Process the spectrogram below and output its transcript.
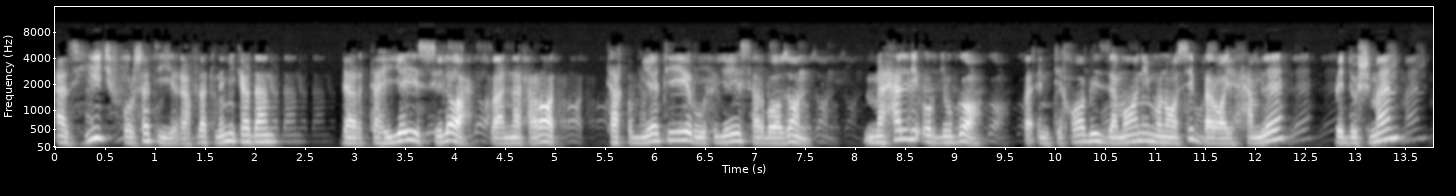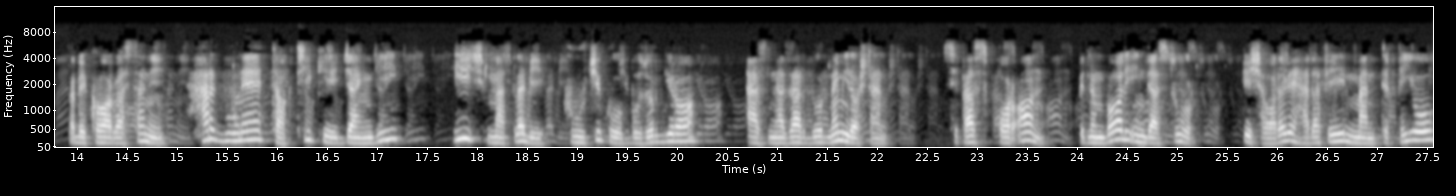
از هیچ فرصتی غفلت نمی‌کردند. در تهیه سلاح و نفرات تقویت روحیه سربازان محل اردوگاه و انتخاب زمان مناسب برای حمله به دشمن و به کار بستن هر گونه تاکتیک جنگی هیچ مطلب کوچک و بزرگی را از نظر دور نمی داشتند. سپس قرآن به دنبال این دستور اشاره به هدف منطقی و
